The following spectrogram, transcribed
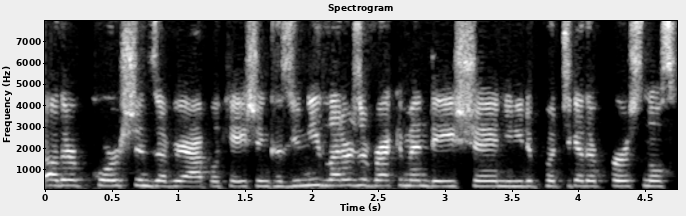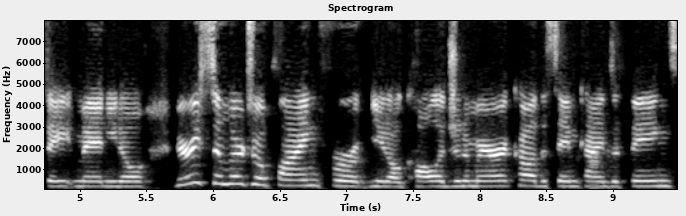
other portions of your application because you need letters of recommendation you need to put together a personal statement you know very similar to applying for you know college in america the same kinds of things.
